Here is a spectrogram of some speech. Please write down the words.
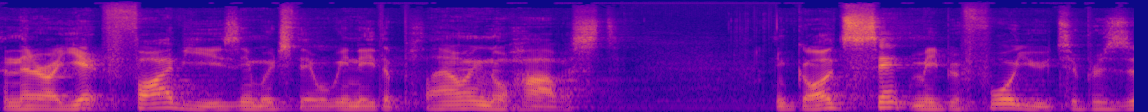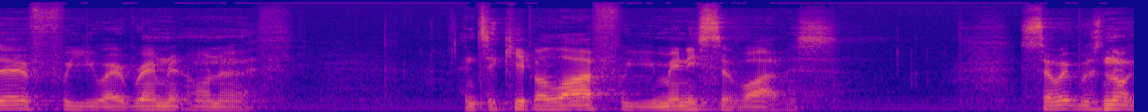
and there are yet five years in which there will be neither ploughing nor harvest. And God sent me before you to preserve for you a remnant on earth and to keep alive for you many survivors. So it was not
